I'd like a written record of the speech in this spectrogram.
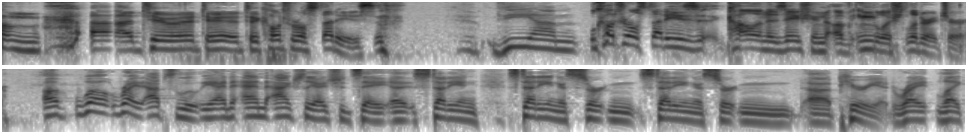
um, uh, to, to to cultural studies, The um, well, cultural studies colonization of English literature. Uh, well, right, absolutely, and and actually, I should say, uh, studying studying a certain studying a certain uh, period, right? Like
